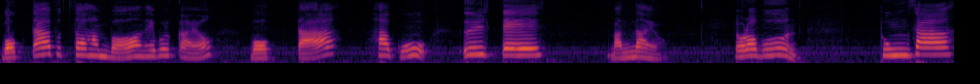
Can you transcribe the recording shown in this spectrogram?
먹다부터 한번 해볼까요? 먹다 하고 을때 만나요. 여러분 동사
